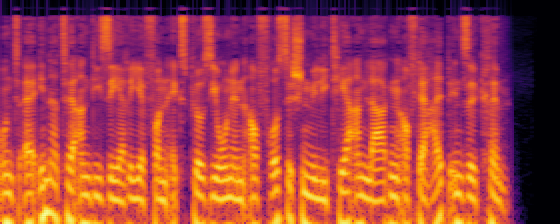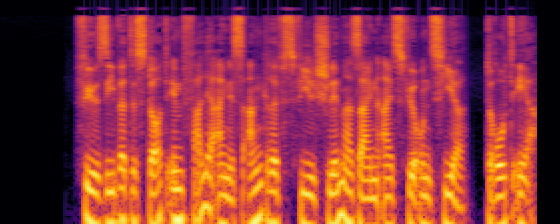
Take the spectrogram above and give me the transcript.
und erinnerte an die Serie von Explosionen auf russischen Militäranlagen auf der Halbinsel Krim. Für sie wird es dort im Falle eines Angriffs viel schlimmer sein als für uns hier, droht er.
